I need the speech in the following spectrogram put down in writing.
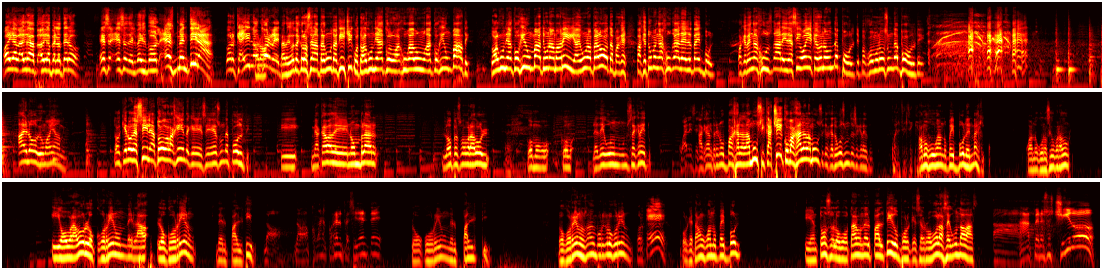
oiga, oiga, oiga, pelotero. Ese, ese del béisbol es mentira. Porque ahí no pero, corren. Pero yo te quiero hacer la pregunta a ti, chico. ¿Tú algún día has jugado, un- has cogido un bate? ¿Tú algún día has cogido un bate, una manilla y una pelota para que, para que tú vengas a jugar el béisbol? Para que vengas a juzgar y decir, oye, que eso no es un deporte. Pues, ¿cómo no es un deporte? I love you, Miami. Entonces, quiero decirle a toda la gente que si es un deporte. Y me acaba de nombrar López Obrador como, como le digo un, un secreto. ¿Cuál es el Acá secreto? entre nos, bájale a la música, chico, bájale a la música, que te voy a decir un secreto. ¿Cuál es el secreto? Estamos jugando béisbol en México. Cuando conocí a Obrador. Y Obrador lo corrieron de la, lo corrieron del partido. No, no, ¿cómo van a correr el presidente? Lo corrieron del partido. Lo corrieron, ¿saben por qué lo corrieron? ¿Por qué? Porque estaban jugando béisbol. Y entonces lo votaron del partido porque se robó la segunda base. Ah, pero eso es chido.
